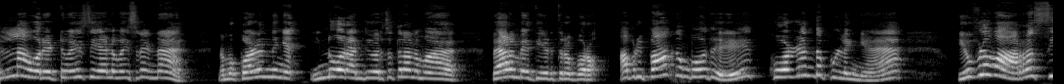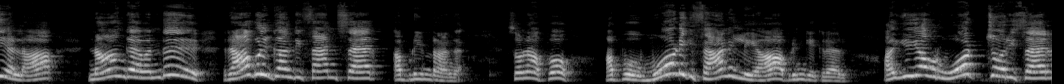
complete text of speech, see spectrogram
எல்லாம் ஒரு எட்டு வயசு ஏழு வயசுனா என்ன? நம்ம குழந்தைங்க இன்னும் ஒரு அஞ்சு வருஷத்துல நம்ம பேரம்பேத்தி எடுத்துட போறோம் அப்படி பார்க்கும்போது குழந்தை பிள்ளைங்க எவ்வளவு அரசியலா நாங்க வந்து ராகுல் காந்தி ஃபேன் சார் அப்படின்றாங்க சொன்னா அப்போ அப்போ மோடிக்கு ஃபேன் இல்லையா அப்படின்னு கேக்குறாரு ஐயோ அவர் ஓட்சோரி சார்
